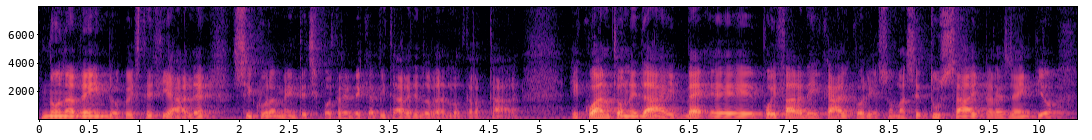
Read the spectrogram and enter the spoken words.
non avendo queste fiale sicuramente ci potrebbe capitare di doverlo trattare. E quanto ne dai? Beh, eh, puoi fare dei calcoli, insomma, se tu sai per esempio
